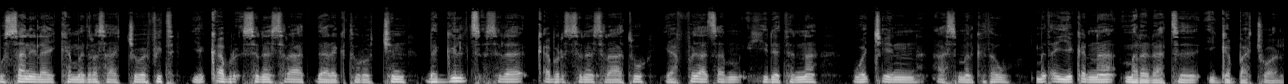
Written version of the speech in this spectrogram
ውሳኔ ላይ ከመድረሳቸው በፊት የቀብር ሥነ ሥርዓት ዳይሬክተሮችን በግልጽ ስለ ቀብር ሥነ ሥርዓቱ የአፈጻጸም ሂደትና ወጪን አስመልክተው መጠየቅና መረዳት ይገባቸዋል።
